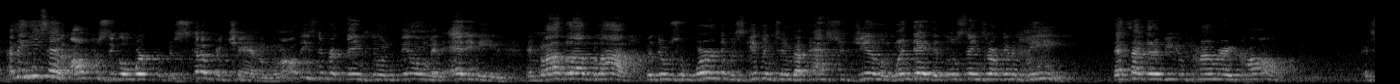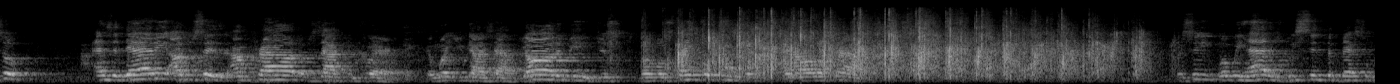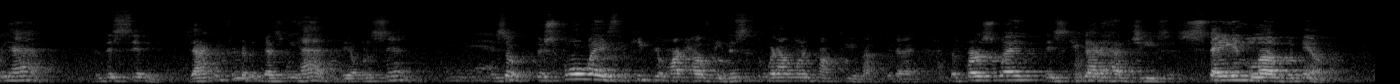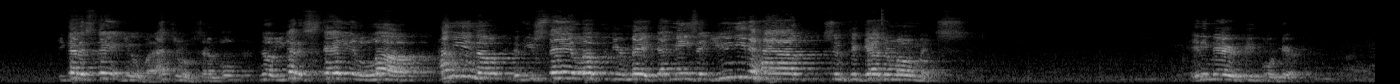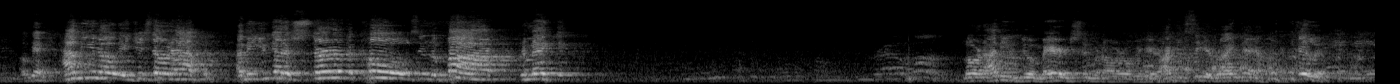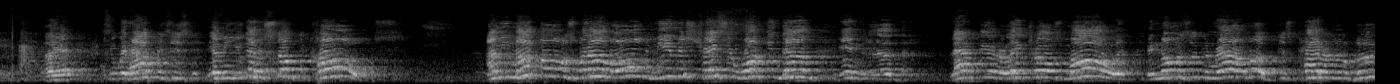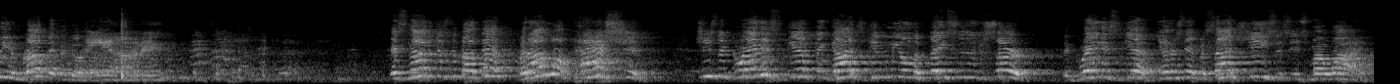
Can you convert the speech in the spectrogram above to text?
I mean, he's had offers to go work for Discovery Channel and all these different things, doing film and editing and blah, blah, blah. But there was a word that was given to him by Pastor Jim that one day that those things aren't going to be. That's not going to be your primary call. And so, as a daddy, I'll just say that I'm proud of Zach and Claire and what you guys have. Y'all ought to be just the most thankful people and all are proud. But see, what we had is we sent the best that we had to this city. Zach and are the best we had to be able to sin. Amen. And so there's four ways to keep your heart healthy. And this is what I want to talk to you about today. The first way is you got to have Jesus. Stay in love with him. You got to stay, you, well, that's real simple. No, you got to stay in love. How many of you know if you stay in love with your mate, that means that you need to have some together moments? Any married people here? Okay, how many you know it just don't happen? I mean, you got to stir the coals in the fire to make it. Lord, I need to do a marriage seminar over here. I can see it right now. I can feel it. Okay? See, what happens is, I mean, you got to stoke the coals. I mean, my goal is when I'm old and me and Miss Tracy are walking down in uh, Lafayette or Lake Charles Mall and, and no one's looking around. Look, just pat her little booty and rub it and go, hey, honey. It's not just about that, but I want passion. She's the greatest gift that God's given me on the face of the earth. The greatest gift. You understand? Besides Jesus, is my wife.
